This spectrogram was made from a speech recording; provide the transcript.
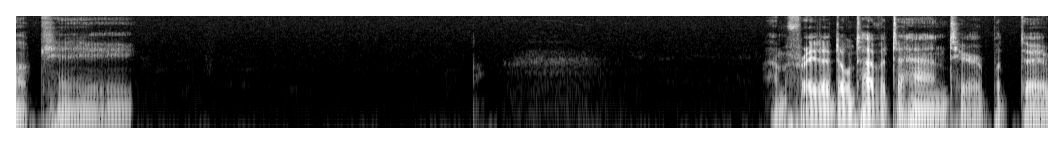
Okay. I'm afraid I don't have it to hand here, but uh,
